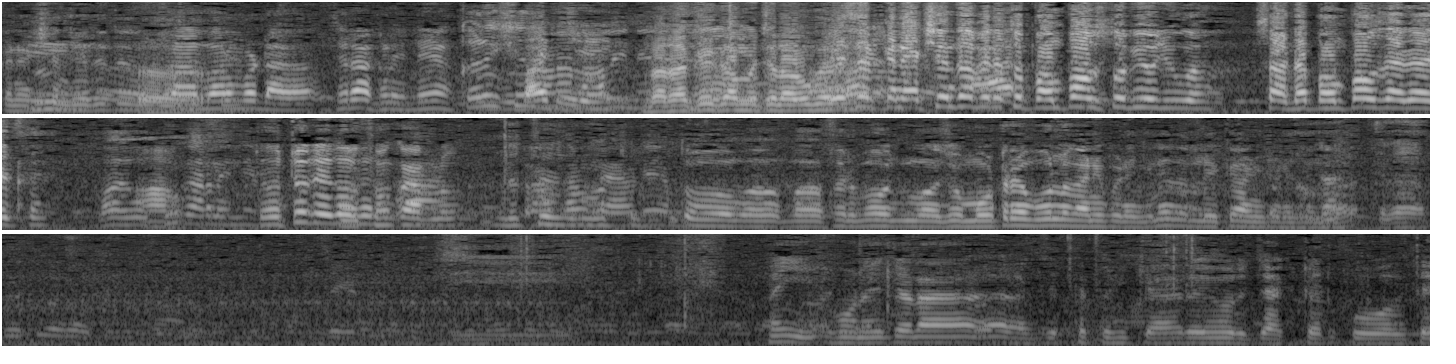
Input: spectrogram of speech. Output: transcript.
ਕਨੈਕਸ਼ਨ ਦੇ ਦਿੱਤੇ ਟਰਾਂਸਫਾਰਮਰ ਵੱਡਾ ਫਿਰ ਰੱਖ ਲੈਨੇ ਆ ਬਾਅਦ ਚ ਬਰਾ ਕੇ ਕੰਮ ਸਰ ਕਨੈਕਸ਼ਨ ਤਾਂ ਫਿਰ ਇੱਥੋਂ ਪੰਪ ਹਾਊਸ ਤੋਂ ਵੀ ਹੋ ਸਾਡਾ ਪੰਪ ਹਾਊਸ ਹੈਗਾ ਇੱਥੇ। ਤੇ ਉੱਥੋਂ ਦੇ ਦੋ ਉੱਥੋਂ ਕਰ ਲਓ तो अ, फिर वो वो जो मोटर है वो लगानी पड़ेंगी ना तो लेके आनी पड़ेगी ਨਹੀਂ ਹੁਣ ਇਹ ਜਿਹੜਾ ਜਿੱਥੇ ਤੁਸੀਂ ਕਹਿ ਰਹੇ ਹੋ ਰਿਜੈਕਟਡ ਕੋਲ ਤੇ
